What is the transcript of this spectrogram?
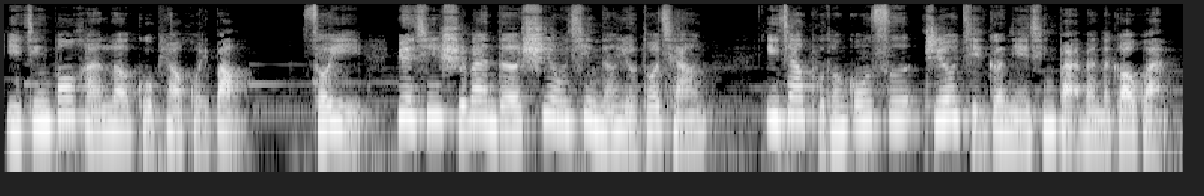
已经包含了股票回报。所以，月薪十万的适用性能有多强？一家普通公司只有几个年薪百万的高管，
